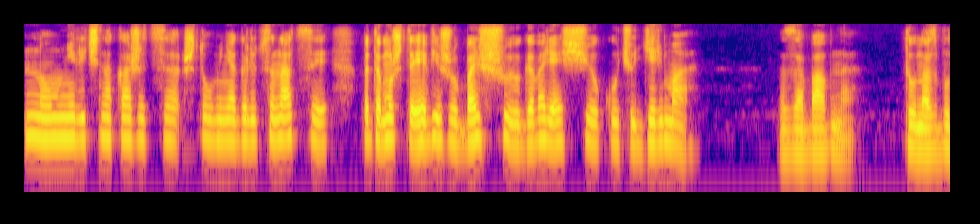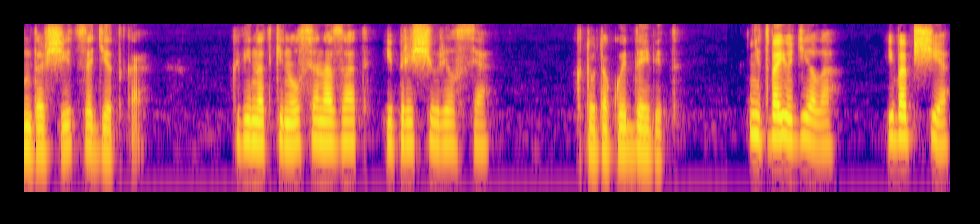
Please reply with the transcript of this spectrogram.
Но мне лично кажется, что у меня галлюцинации, потому что я вижу большую говорящую кучу дерьма. Забавно. Ты у нас бунтовщица, детка. Квин откинулся назад и прищурился. «Кто такой Дэвид?» «Не твое дело. И вообще,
